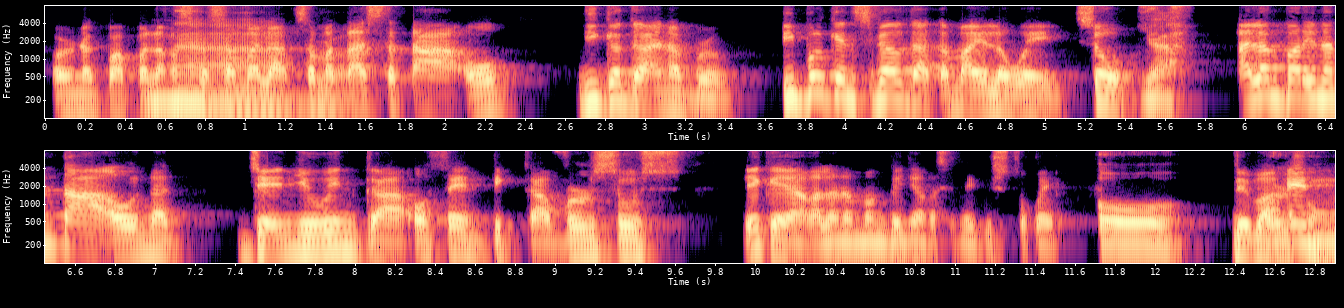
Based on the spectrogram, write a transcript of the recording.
or nagpapalakas ka sa, Nah, mala- sa mataas na tao. Hindi gagana, bro. People can smell that a mile away. So, Yeah. alam pa rin ng tao na genuine ka, authentic ka versus, eh, kaya ka lang naman ganyan kasi may gusto ko eh. Oo. Di ba? Or And kung,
